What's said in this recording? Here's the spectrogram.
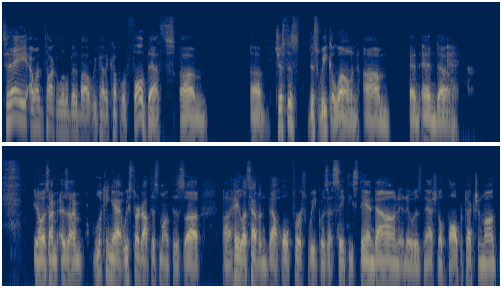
today I want to talk a little bit about. We've had a couple of fall deaths um, uh, just this this week alone, um, and and uh, you know as I'm as I'm looking at, we started out this month as uh, uh, hey, let's have a, that whole first week was at safety stand down, and it was National Fall Protection Month,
